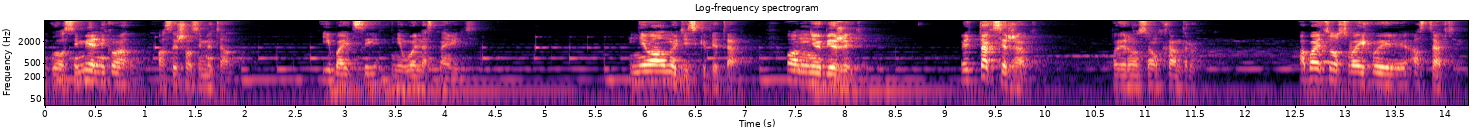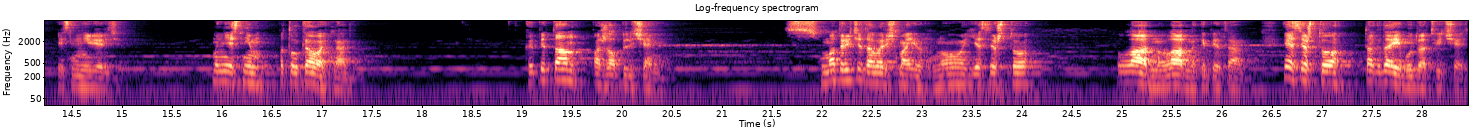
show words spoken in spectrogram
В голосе Мельникова послышался металл. И бойцы невольно остановились. «Не волнуйтесь, капитан, он не убежит». «Ведь так, сержант?» – повернулся он к Хантеру. «А бойцов своих вы оставьте, если не верите. Мне с ним потолковать надо». Капитан пожал плечами. «Смотрите, товарищ майор, но если что...» «Ладно, ладно, капитан. Если что, тогда и буду отвечать».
